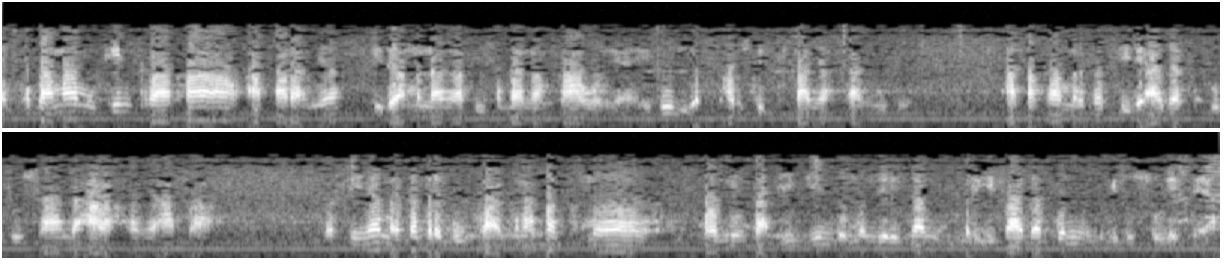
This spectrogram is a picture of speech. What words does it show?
yang pertama mungkin kenapa aparatnya tidak menanggapi sampai enam tahun ya. Itu juga harus dipertanyakan gitu. Apakah mereka tidak ada keputusan dan alasannya apa? Mestinya mereka terbuka. Kenapa meminta izin untuk mendirikan beribadah pun begitu sulit ya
